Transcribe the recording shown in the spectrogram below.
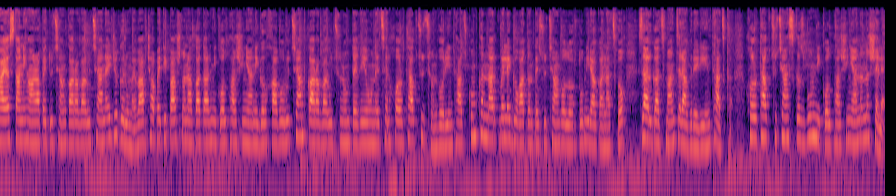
Հայաստանի Հանրապետության կառավարության էջը գրում է. Վարչապետի պաշտոնակատար Նիկոլ Փաշինյանի գլխավորությամբ կառավարությունում տեղի է ունեցել խորհրդակցություն, որի ընթացքում քննարկվել է գյուղատնտեսության ոլորտում իրականացվող զարգացման ծրագրերի ընթացքը։ Խորհրդակցության սկզբում Նիկոլ Փաշինյանը նշել է.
